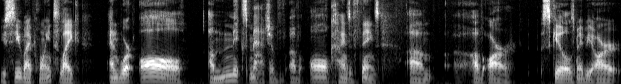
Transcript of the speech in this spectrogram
You see my point? Like, and we're all a mixed match of, of all kinds of things, um, of our skills, maybe our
